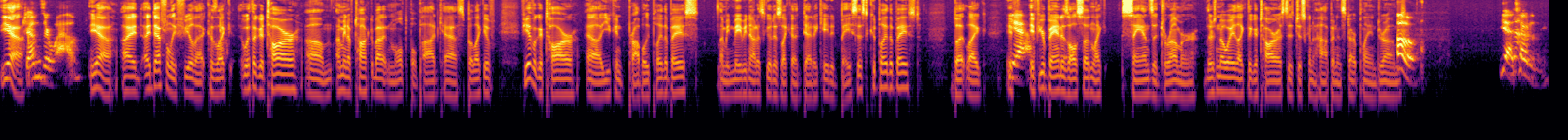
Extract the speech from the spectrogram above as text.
Yeah. drums are wow. Yeah, I I definitely feel that because like with a guitar, um, I mean I've talked about it in multiple podcasts, but like if if you have a guitar, uh, you can probably play the bass. I mean maybe not as good as like a dedicated bassist could play the bass, but like if Yeah. if your band is all of a sudden like sans a drummer, there's no way like the guitarist is just gonna hop in and start playing drums. Oh. Yeah, No. totally.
